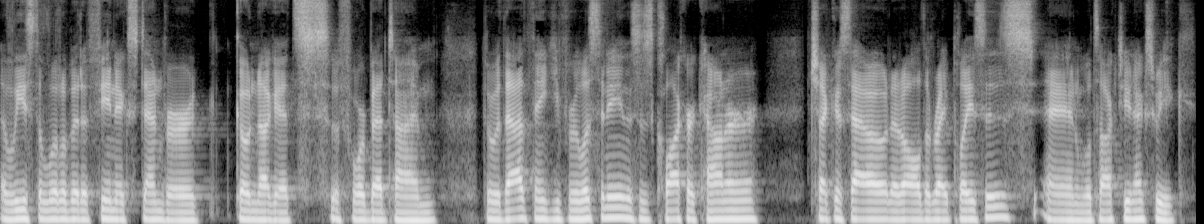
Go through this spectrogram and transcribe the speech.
at least a little bit of Phoenix Denver go Nuggets before bedtime. But with that, thank you for listening. This is Clock or Counter. Check us out at all the right places, and we'll talk to you next week.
